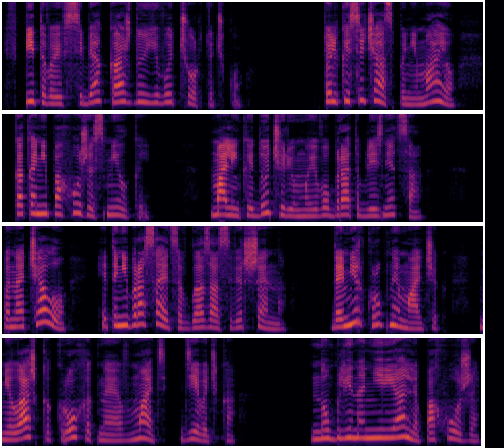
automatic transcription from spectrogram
впитывая в себя каждую его черточку. Только сейчас понимаю, как они похожи с Милкой, маленькой дочерью моего брата-близнеца. Поначалу это не бросается в глаза совершенно. Дамир крупный мальчик, Милашка крохотная, в мать, девочка. Но, блин, они реально похожи.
